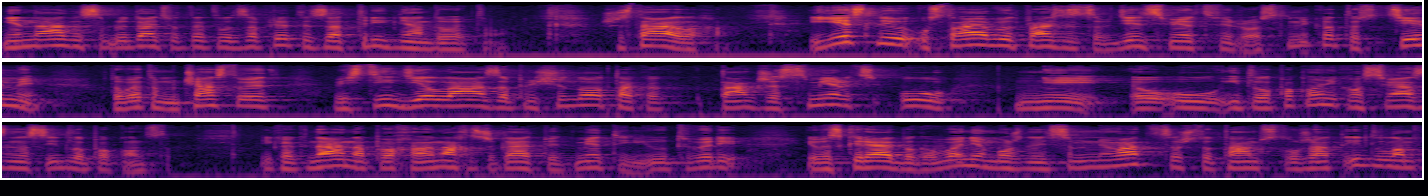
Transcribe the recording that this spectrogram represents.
Не надо соблюдать вот эти вот запреты за три дня до этого. Шестая Аллаха. И если устраивают празднество в день смерти родственника, то с теми, кто в этом участвует, вести дела запрещено, так как также смерть у, не, у идолопоклонников связана с идолопоклонством. И когда на похоронах сжигают предметы и утвари и воскуряют благовония, можно не сомневаться, что там служат идолам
